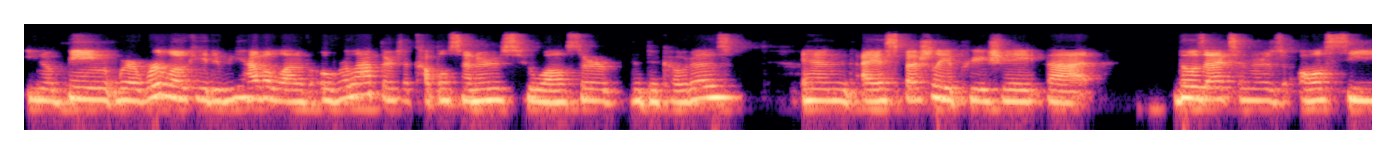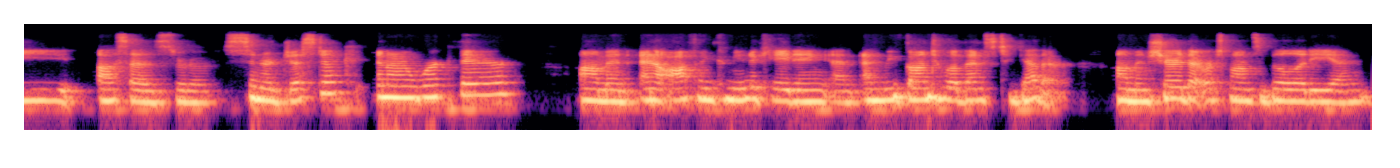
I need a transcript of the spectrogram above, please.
you know being where we're located, we have a lot of overlap. There's a couple centers who all serve the Dakotas, and I especially appreciate that those ag centers all see us as sort of synergistic in our work there um, and, and often communicating. And, and we've gone to events together um, and shared that responsibility and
